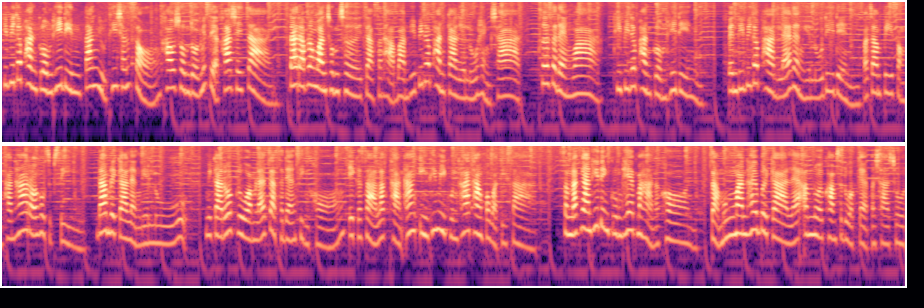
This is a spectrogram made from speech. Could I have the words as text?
พิพิธภัณฑ์กรมที่ดินตั้งอยู่ที่ชั้น 2 เข้าชมโดยไม่เสียค่าใช้จ่าย ได้รับรางวัลชมเชย จากสถาบันพิพิธภัณฑ์การเรียนรู้แห่งชาติ เพื่อแสดงว่าพิพิธภัณฑ์กรมที่ดิน เป็นพิพิธภัณฑ์และแหล่งเรียนรู้ดีเด่น ประจำปี 2564 ด้านบริการแหล่งเรียนรู้ มีการรวบรวมและจัดแสดงสิ่งของ เอกสารหลักฐานอ้างอิงที่มีคุณค่าทางประวัติศาสตร์สำนักงานที่ดินกรุงเทพมหานคร จะมุ่งมั่นให้บริการและอำนวยความสะดวกแก่ประชาชน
